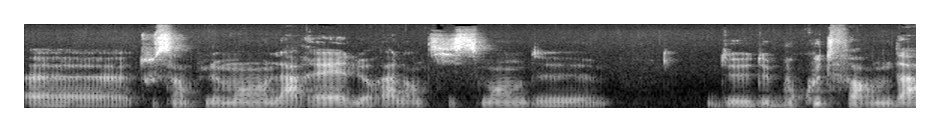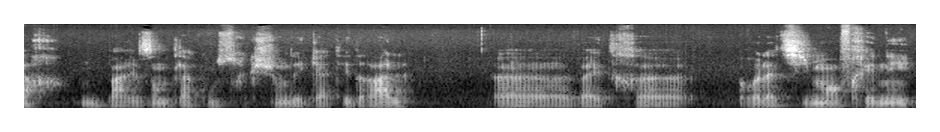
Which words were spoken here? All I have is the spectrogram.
Euh, tout simplement l'arrêt, le ralentissement de, de, beaucoup de formes d'art. Par exemple, la construction des cathédrales va être relativement freinée.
